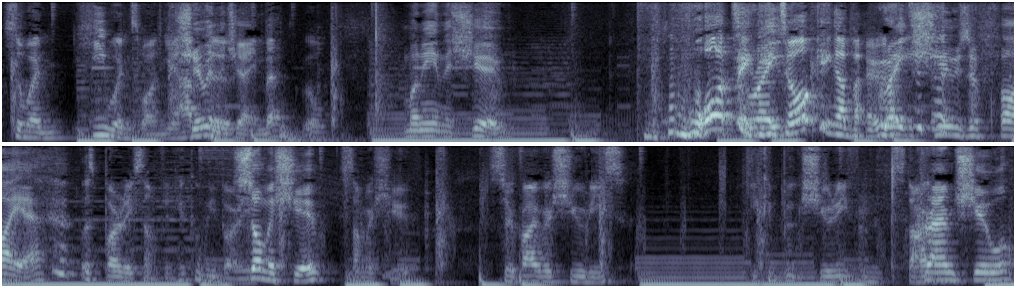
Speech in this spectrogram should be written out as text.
So when he wins one, you have Shoe to. in the chamber, Well, money in the shoe, what are you Great- talking about? great shoes of fire, Let's bury something. Who can we bury? summer shoe, Summer shoe. Survivor Shooties. You can book Shooty from Star. crown shoe.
